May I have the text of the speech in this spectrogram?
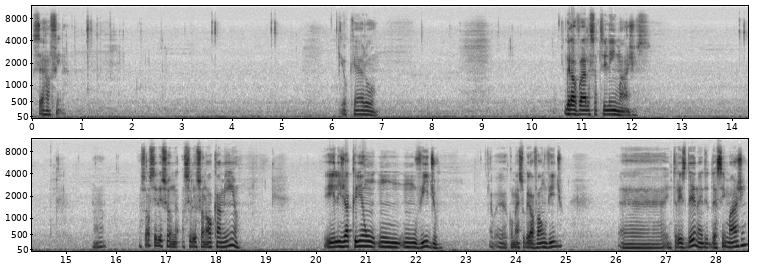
Serra Fina. Eu quero gravar essa trilha em imagens. Né? É só selecionar, selecionar o caminho e ele já cria um, um, um vídeo. Eu começo a gravar um vídeo é, em 3D né, dessa imagem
